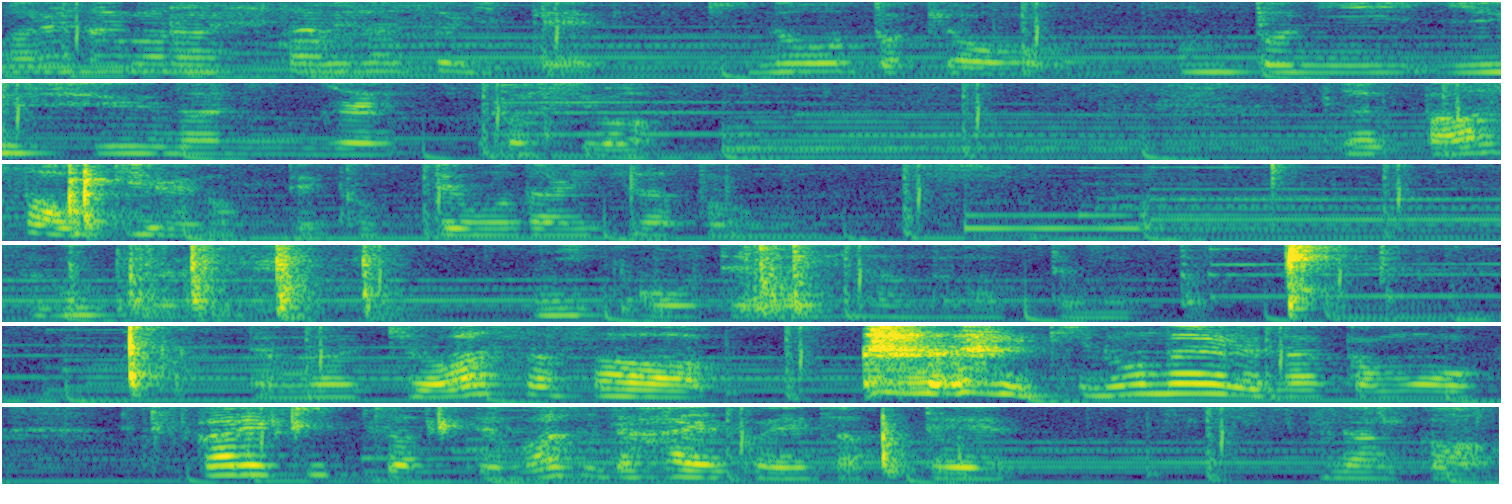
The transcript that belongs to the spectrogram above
我ながら久々すぎて昨日と今日本当に優秀な人間私は。やっぱ朝起きるのってとっても大事だと思う。すごく日光って大事なんだなって思った。でも今日朝さ 昨日の夜なんかもう疲れ切っちゃってマジで早く寝ちゃってなんか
